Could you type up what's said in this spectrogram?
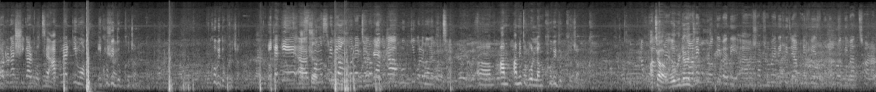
ঘটনার শিকার হচ্ছে। আপনার কি মত খুবই দুঃখজনক। খুবই দুঃখজনক। এটা কি সংস্কৃতি অঙ্গনের জন্য কতটা হুমকি বলে মনে করছেন? আম, তো বললাম খুবই দুঃখজনক। আচ্ছা, অভিনয়- অনেক প্রতিবাদী আহ, সবসময় দেখি যে আপনি ফেসবুকে প্রতিবাদ ছড়ান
